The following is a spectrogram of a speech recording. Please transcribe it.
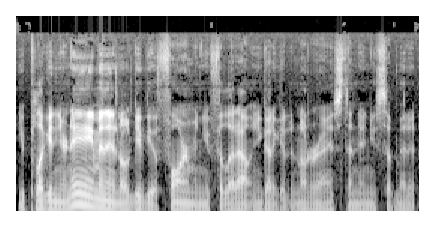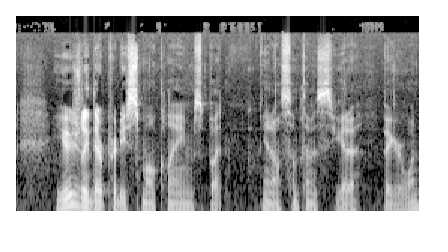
you plug in your name and it'll give you a form and you fill it out and you got to get it notarized and then you submit it. Usually they're pretty small claims, but you know sometimes you get a bigger one.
